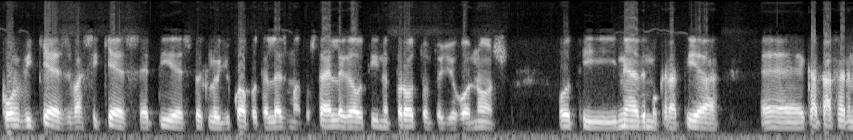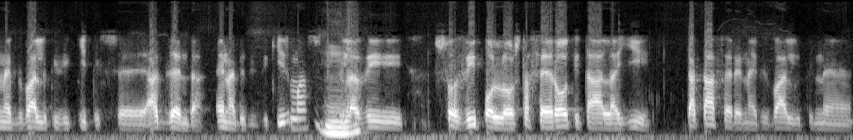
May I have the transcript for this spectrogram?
κομβικές, βασικές αιτίες του εκλογικού αποτελέσματος θα έλεγα ότι είναι πρώτον το γεγονός ότι η Νέα Δημοκρατία ε, κατάφερε να επιβάλλει τη δική της ε, ατζέντα έναντι της δικής μας δηλαδή στο δίπολο σταθερότητα αλλαγή κατάφερε να επιβάλλει την, ε,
